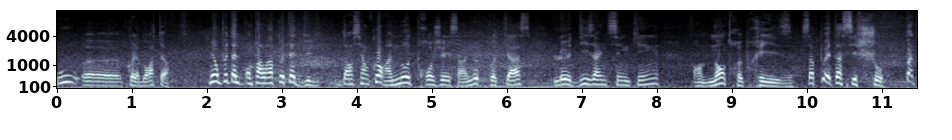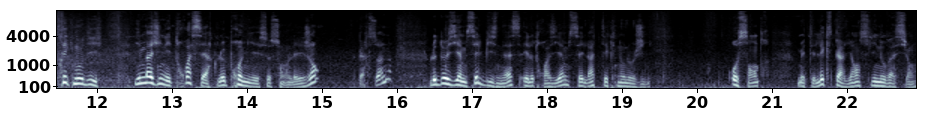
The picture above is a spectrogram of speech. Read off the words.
ou euh, collaborateurs. Mais on, peut on parlera peut-être c'est encore un autre projet, c'est un autre podcast, le design thinking en entreprise. Ça peut être assez chaud. Patrick nous dit, imaginez trois cercles. Le premier, ce sont les gens, les personnes. Le deuxième, c'est le business. Et le troisième, c'est la technologie. Au centre, mettez l'expérience, l'innovation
